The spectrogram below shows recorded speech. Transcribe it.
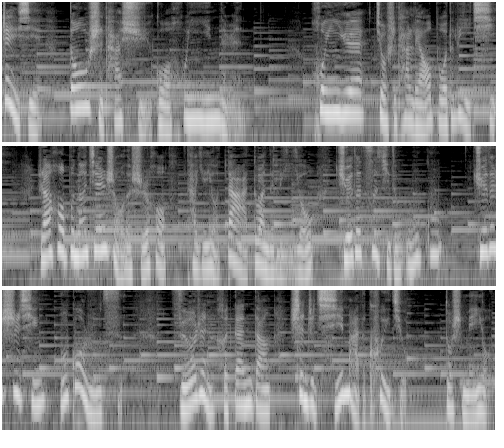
这些。都是他许过婚姻的人，婚约就是他撩拨的利器。然后不能坚守的时候，他也有大段的理由，觉得自己的无辜，觉得事情不过如此，责任和担当，甚至起码的愧疚，都是没有的。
